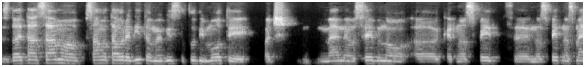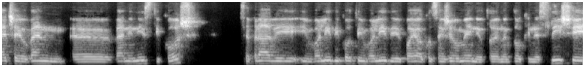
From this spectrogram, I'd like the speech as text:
zdaj ta samo, samo ta ureditev me v bistvu tudi moti. Pač mene osebno, uh, ker nas spet, nas spet nasmečajo ven, uh, ven in isti koš, se pravi, invalidi kot invalidi, pa ja, kot sem že omenil, to je nekdo, ki ne sliši.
